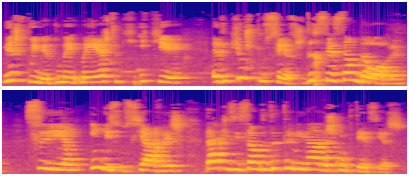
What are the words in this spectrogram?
neste depoimento do maestro e que é a de que os processos de recepção da obra seriam indissociáveis da aquisição de determinadas competências.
